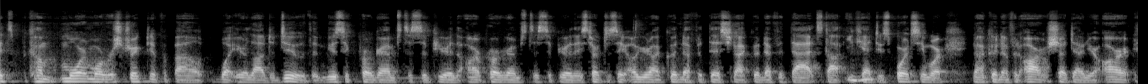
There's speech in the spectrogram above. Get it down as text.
it's become more and more restrictive about what you're allowed to do. The music programs disappear, the art programs disappear. They start to say, "Oh, you're not good enough at this. You're not good enough at that. Stop. You mm-hmm. can't do sports anymore. You're not good enough at art. Shut down your art."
